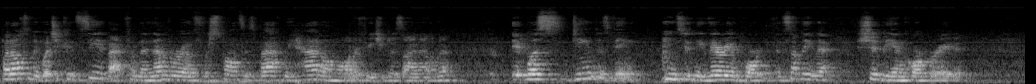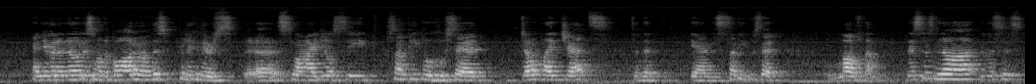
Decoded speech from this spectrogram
But ultimately, what you can see back from the number of responses back we had on water feature design element, it was deemed as being, excuse me, very important and something that should be incorporated. And you're going to notice on the bottom of this particular uh, slide, you'll see some people who said, don't like jets, to the, and some people said, love them. This is not, this is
